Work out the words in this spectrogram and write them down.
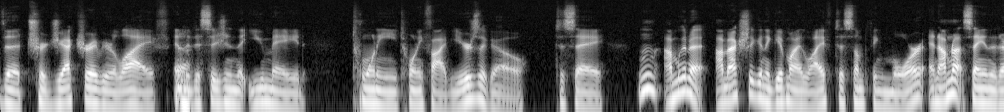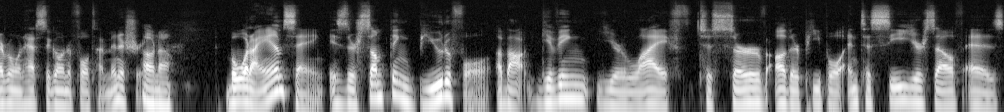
the trajectory of your life and Yeah. the decision that you made 20, 25 years ago to say, "Hmm, I'm going to I'm actually going to give my life to something more." And I'm not saying that everyone has to go into full-time ministry. oh no, But what I am saying is there's something beautiful about giving your life to serve other people and to see yourself as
